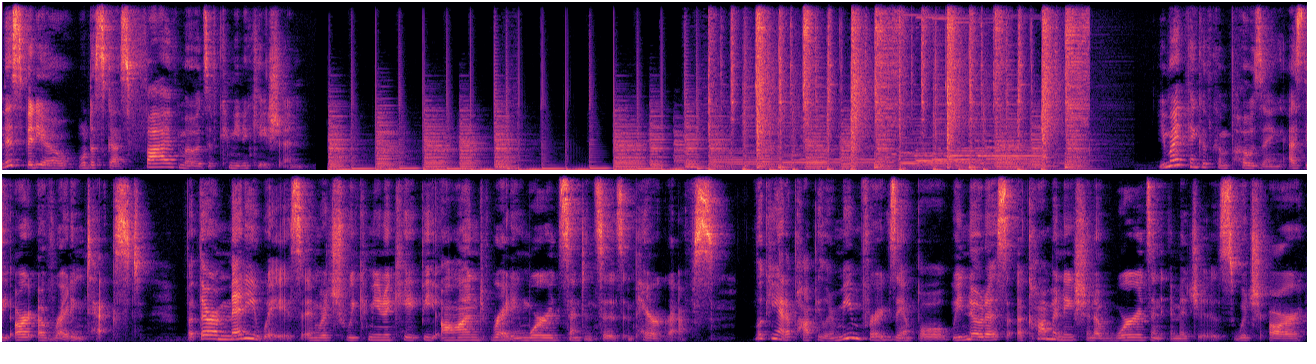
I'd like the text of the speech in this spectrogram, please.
this video, we'll discuss five modes of communication. You might think of composing as the art of writing text, but there are many ways in which we communicate beyond writing words, sentences, and paragraphs. Looking at a popular meme, for example, we notice a combination of words and images, which are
